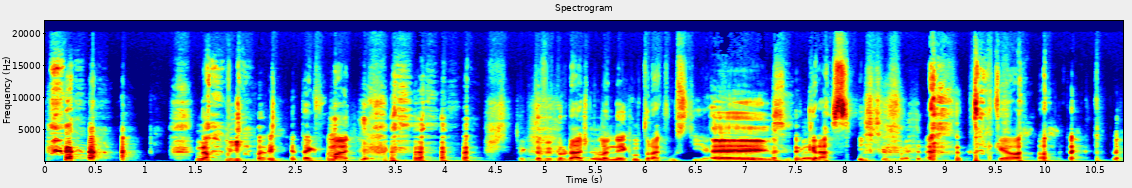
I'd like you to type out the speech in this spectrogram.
No, výborně, tak to máš. tak to vyprodáš podle mě kulturák v ústí. Jako. Ej, super. Krásný. tak jo, no, tak to bylo.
